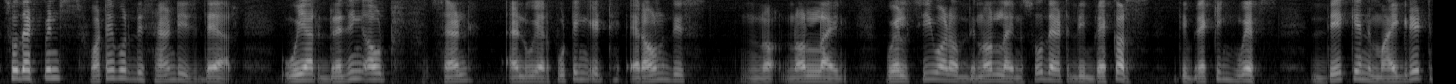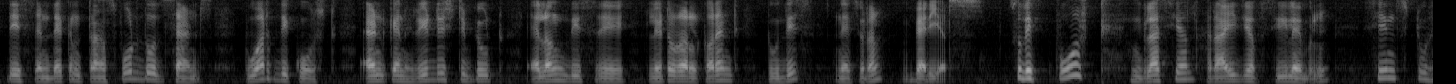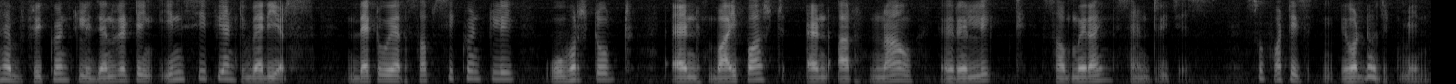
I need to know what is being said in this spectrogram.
So, that means whatever the sand is there we are dredging out sand and we are putting it around this null line well seaward of the null line so that the breakers the breaking waves they can migrate this and they can transport those sands towards the coast and can redistribute along this uh, littoral current to these natural barriers. So, the post glacial rise of sea level seems to have frequently generating incipient barriers that were subsequently overtopped and bypassed and are now relict submarine sand ridges. So, what is what does it mean?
